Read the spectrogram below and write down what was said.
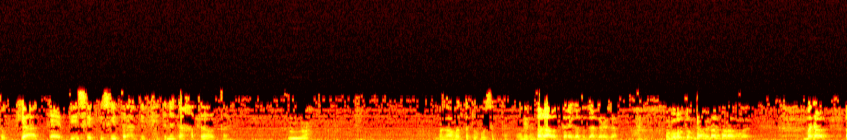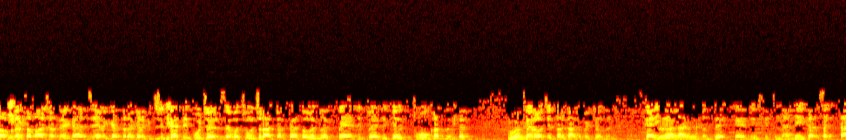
تو کیا قیدی سے کسی طرح کے فتنے کا خطرہ ہوتا ہے؟ بغاوت کا تو ہو سکتا ہے۔ بغاوت کرے گا تو کیا کرے گا؟ وہ تو پڑا ہوا ہے۔ ہم نے تماشا دیکھا ہے جیل کے اندر اگر قیدی پوچھو ان سے وہ چوچرا کرتا ہے تو اگلے پینج پینج کے دھو کر دیں پھر وہ چتر کھا کے بیٹھے ہوتے ہیں۔ قیدی بندے قیدی فتنہ نہیں کر سکتا۔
